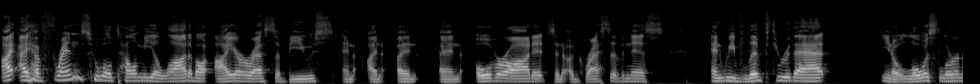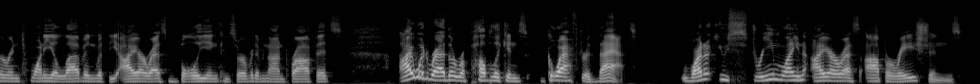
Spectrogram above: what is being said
I, I have friends who will tell me a lot about IRS abuse and, and, and, and over audits and aggressiveness. And we've lived through that. You know, Lois Lerner in 2011 with the IRS bullying conservative nonprofits. I would rather Republicans go after that why don't you streamline IRS operations,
